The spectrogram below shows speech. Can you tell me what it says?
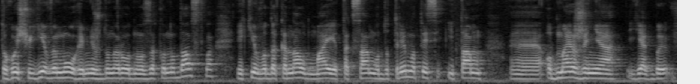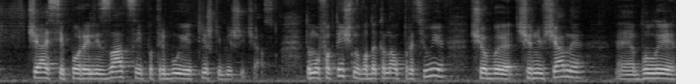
Того, що є вимоги міжнародного законодавства, які водоканал має так само дотриматись, і там е, обмеження якби, в часі по реалізації потребує трішки більше часу. Тому фактично водоканал працює, щоб чернівчани були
